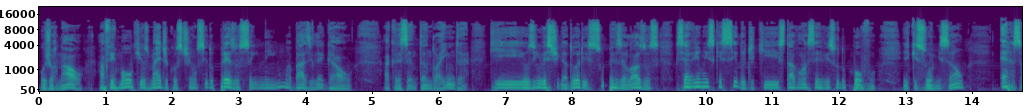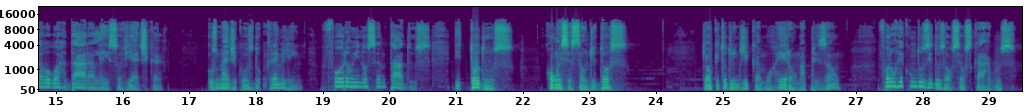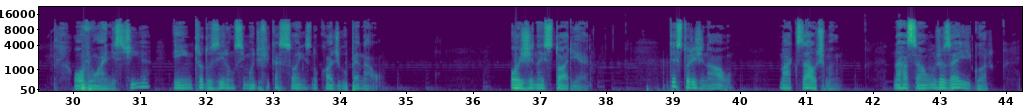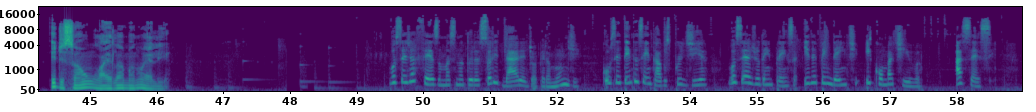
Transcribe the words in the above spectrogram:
O jornal afirmou que os médicos tinham sido presos sem nenhuma base legal, acrescentando ainda que os investigadores superzelosos se haviam esquecido de que estavam a serviço do povo e que sua missão era salvaguardar a lei soviética. Os médicos do Kremlin foram inocentados e todos, com exceção de dois, que ao que tudo indica morreram na prisão, foram reconduzidos aos seus cargos. Houve uma anistia e introduziram-se modificações no Código Penal. Hoje na História. Texto original: Max Altman. Narração: José Igor. Edição: Laila Manuelle. Você já fez uma assinatura solidária de Opera Mundi? Com 70 centavos por dia, você ajuda a imprensa independente e combativa. Acesse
